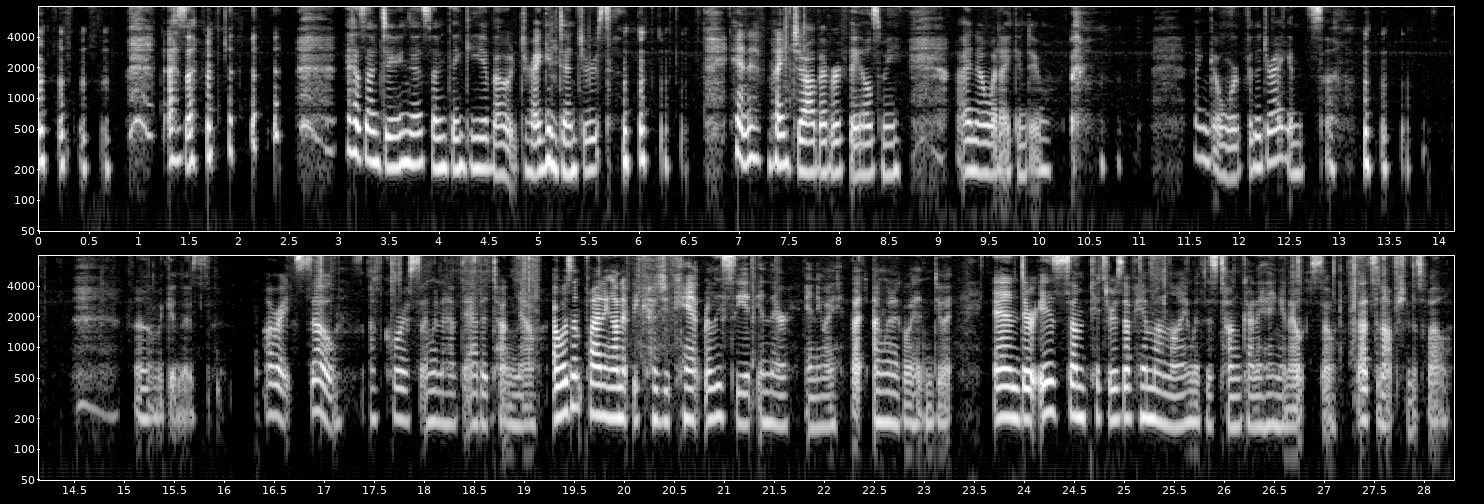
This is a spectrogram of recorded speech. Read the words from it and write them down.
as I'm as I'm doing this, I'm thinking about dragon dentures. and if my job ever fails me, I know what I can do. I can go work for the dragons. Oh my goodness. Alright, so of course I'm going to have to add a tongue now. I wasn't planning on it because you can't really see it in there anyway, but I'm going to go ahead and do it. And there is some pictures of him online with his tongue kind of hanging out, so that's an option as well.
